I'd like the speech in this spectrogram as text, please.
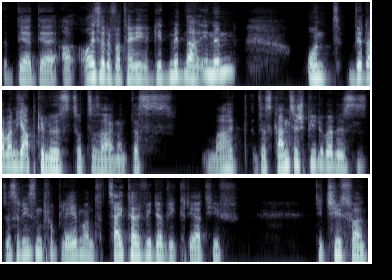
der, der äußere Verteidiger geht mit nach innen und wird aber nicht abgelöst sozusagen. Und das war halt das ganze Spiel über das, das Riesenproblem und zeigt halt wieder, wie kreativ die Chiefs waren.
